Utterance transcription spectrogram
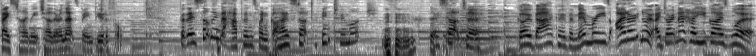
FaceTime each other, and that's been beautiful. But there's something that happens when guys start to think too much. Mm-hmm. They start to go back over memories. I don't know. I don't know how you guys work.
